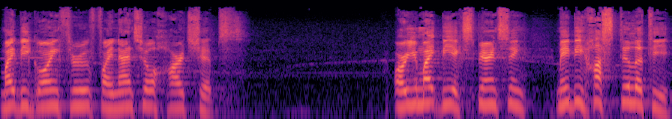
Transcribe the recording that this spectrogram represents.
might be going through financial hardships, or you might be experiencing maybe hostility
